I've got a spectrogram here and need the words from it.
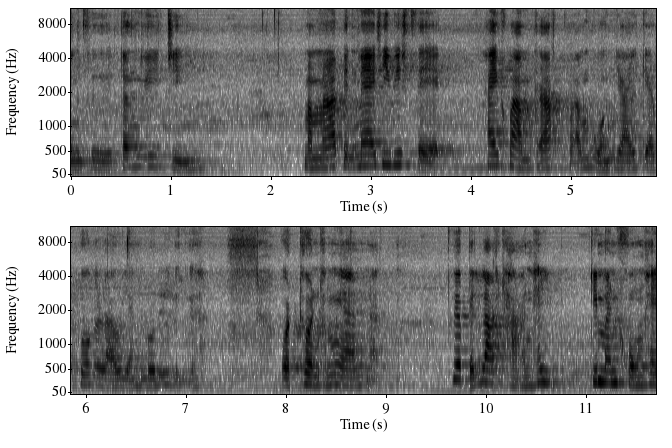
งคือเตั้งลี่จินหมาม้าเป็นแม่ที่วิเศษ ให้ความรักความห่วงใยแก่พวกเราอย่างล้นเหลือ อดทนทำงานหนัก เพื่อเป็นรากฐานให้ที่มันคงให้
